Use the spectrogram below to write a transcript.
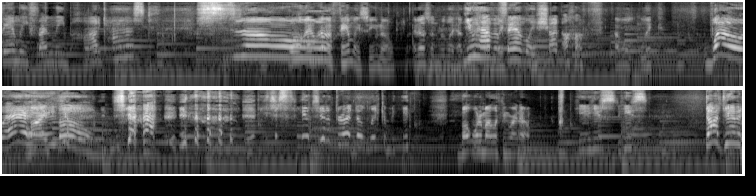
family friendly podcast. So. Well, I don't have a family, so you know, it doesn't really have. To You have friendly. a family. Shut up. I won't lick Whoa, hey! my phone. Yeah! you just you should have threatened to lick me. But what am I licking right now? He, he's he's. God damn it!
